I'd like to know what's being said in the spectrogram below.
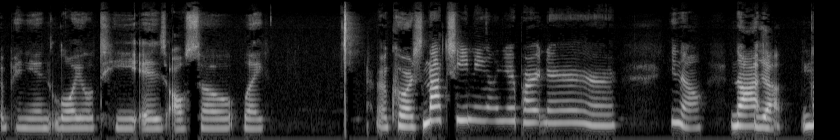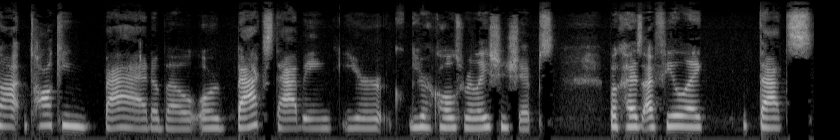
opinion, loyalty is also like, of course, not cheating on your partner, or, you know, not yeah, not talking bad about or backstabbing your your close relationships because I feel like that's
